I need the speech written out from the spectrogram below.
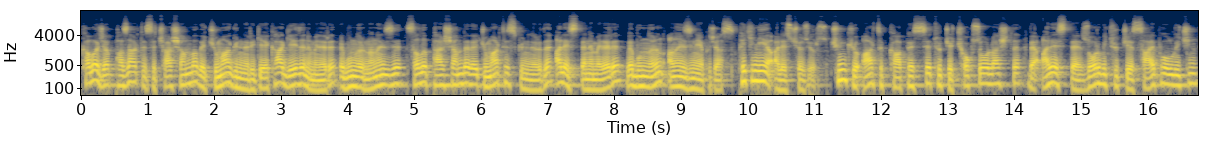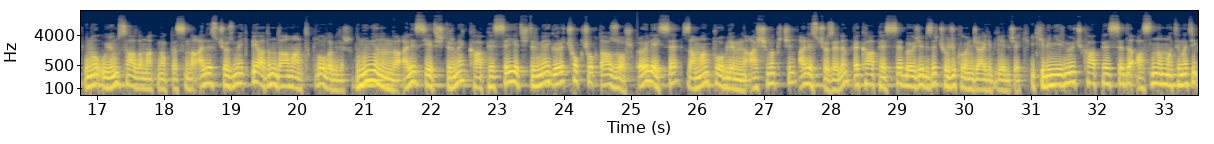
Kabaca pazartesi, çarşamba ve cuma günleri GKG denemeleri ve bunların analizi, salı, perşembe ve cumartesi günleri de ALES denemeleri ve bunların analizini yapacağız. Peki niye ALES çözüyoruz? Çünkü artık KPSS Türkçe çok zorlaştı ve ALES de zor bir Türkçe'ye sahip olduğu için buna uyum sağlamak noktasında ALES çözmek bir adım daha mantıklı olabilir. Bunun yanında ALES yetiştirmek KPSS yetiştirmeye göre çok çok daha zor. Öyleyse zaman problemini aşmak için ALES çözelim ve KPSS böylece bize çocuk oyuncağı gibi gelecek. 2023 KPSS'de aslında matematik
